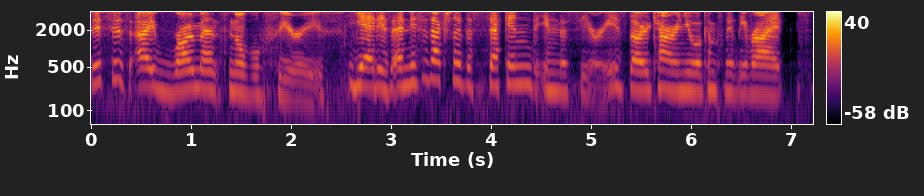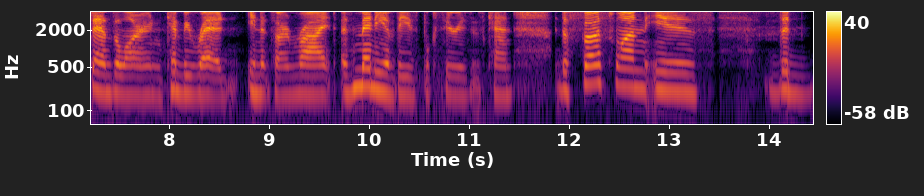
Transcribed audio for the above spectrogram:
This is a romance novel series. Yeah, it is. And this is actually the second in the series, though, Karen, you are completely right. Stands alone, can be read in its own right, as many of these book series can. The first one is The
